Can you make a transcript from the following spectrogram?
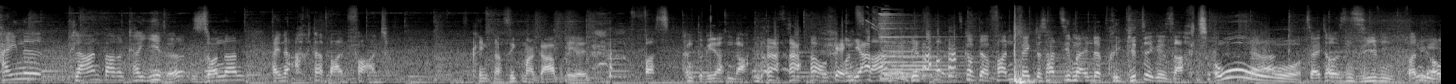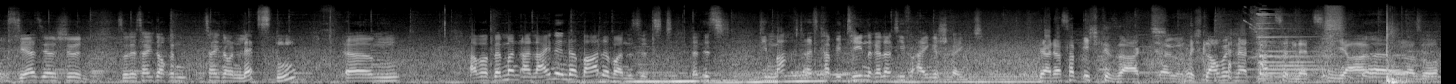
keine planbare Karriere, sondern eine Achterbahnfahrt. Klingt nach Sigmar Gabriel. Was Andrea Nahles. okay, Und ja. zwar, jetzt, kommt- jetzt kommt der Funfact, das hat sie mal in der Brigitte gesagt. Oh, Ja, 2007. Fand ich auch sehr, sehr schön. So, jetzt habe ich noch einen, jetzt habe ich noch einen letzten. Ähm, aber wenn man alleine in der Badewanne sitzt, dann ist die Macht als Kapitän relativ eingeschränkt. Ja, das habe ich gesagt. Ich glaube in der Taz im letzten Jahr oder so.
